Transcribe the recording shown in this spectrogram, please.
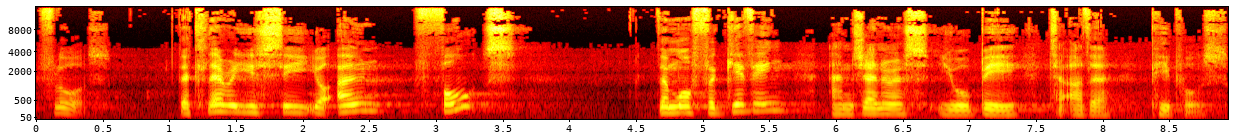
flaws. The clearer you see your own faults, the more forgiving and generous you will be to other peoples.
